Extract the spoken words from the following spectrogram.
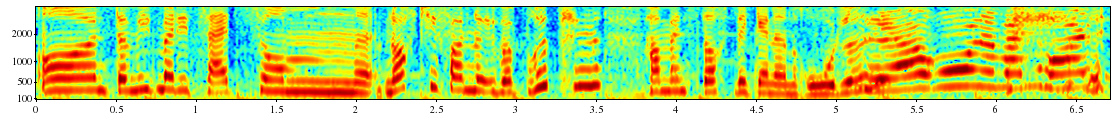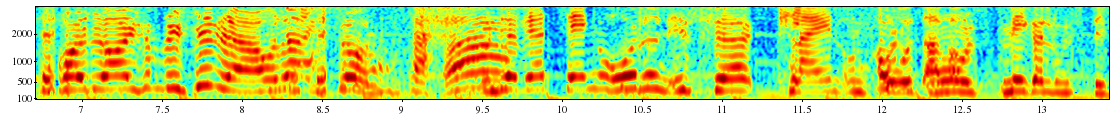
und damit wir die Zeit zum Nachtskifahren noch überbrücken, haben wir uns gedacht, wir gehen rodeln. Ja, Rode, mein Freund, freut ihr euch ein bisschen, ja, oder? Ich schon. Und ihr werdet sehen, rodeln ist für klein und groß, Und aber groß. mega lustig.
